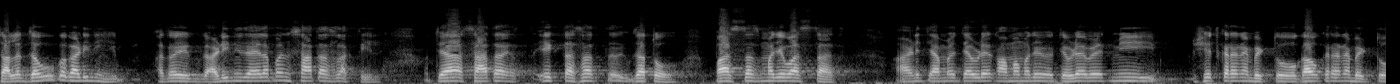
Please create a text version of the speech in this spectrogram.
चालत जाऊ का गाडीनी? आता हे गाडीने जायला पण सहा तास लागतील. त्या सहा तास एक तासात जातो. पाच तास माझे वाचतात. आणि त्यामुळे तेवढ्या कामामध्ये तेवढ्या वेळेत मी शेतकऱ्यांना भेटतो गावकऱ्यांना भेटतो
